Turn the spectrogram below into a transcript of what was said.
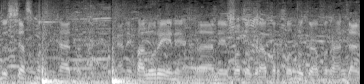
antusias melihat ini. Nah, ini fotografer-fotografer handal.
